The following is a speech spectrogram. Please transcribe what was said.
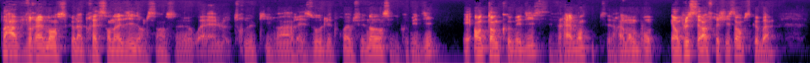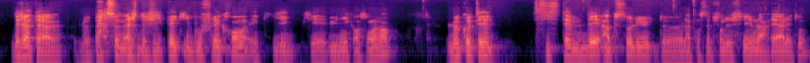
pas vraiment ce que la presse en a dit dans le sens, euh, ouais, le truc qui va résoudre les problèmes. Non, non, c'est une comédie. Et en tant que comédie, c'est vraiment, c'est vraiment bon. Et en plus, c'est rafraîchissant parce que bah, déjà, t'as le personnage de JP qui bouffe l'écran et qui qui est unique en son genre. Le côté système D absolu de la conception du film, la réal et tout.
